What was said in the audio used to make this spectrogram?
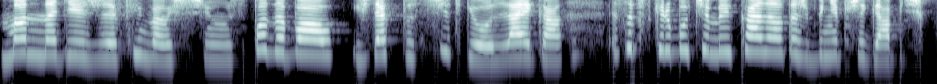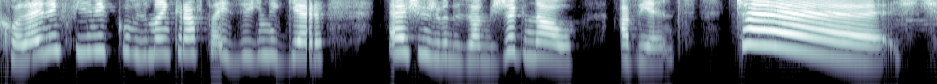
Mam nadzieję, że film Wam się spodobał. Jeśli tak, to strzelcie lajka. Subskrybujcie mój kanał, też by nie przegapić kolejnych filmików z Minecrafta i z innych gier. Ja się już będę z Wami żegnał. A więc, cześć!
